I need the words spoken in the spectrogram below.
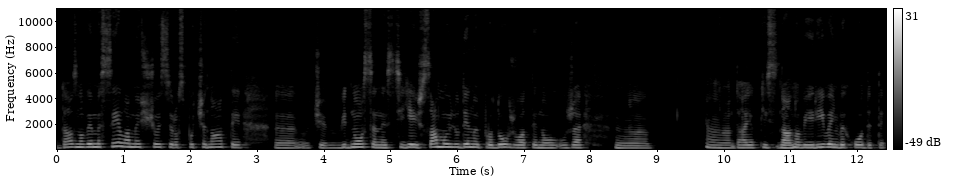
да, з новими силами щось розпочинати. е, Чи відносини з цією ж самою людиною продовжувати, ну, вже М, да, якийсь на новий рівень виходити,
